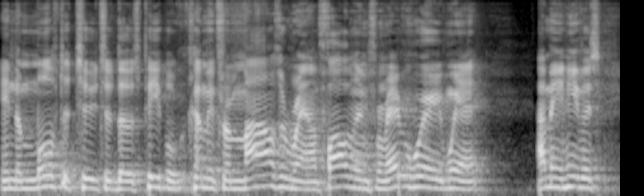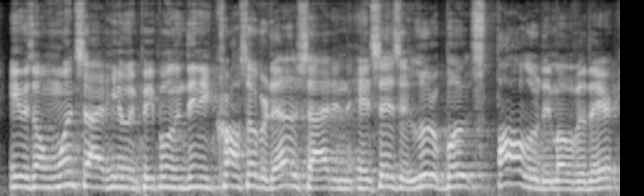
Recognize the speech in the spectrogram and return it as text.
and the multitudes of those people coming from miles around, following him from everywhere he went. I mean, he was he was on one side healing people, and then he'd cross over to the other side, and it says that little boats followed him over there,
